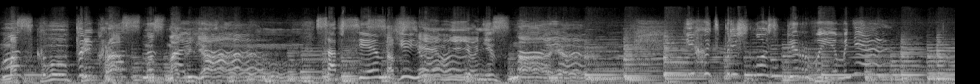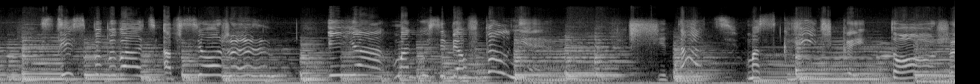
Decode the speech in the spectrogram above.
Москву прекрасно знаю я, Совсем, совсем ее не зная. И хоть пришлось впервые мне здесь побывать, а все же могу себя вполне считать москвичкой тоже.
